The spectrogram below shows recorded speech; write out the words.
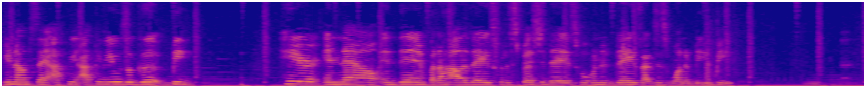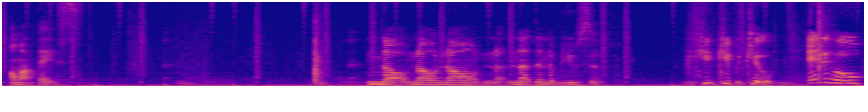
you know what I'm saying? I can, I can use a good beat here and now and then for the holidays, for the special days, for when the days I just want to be beat on my face. No, no, no, no nothing abusive. Keep, keep it cute. Anywho,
